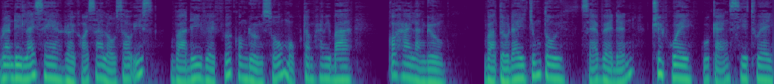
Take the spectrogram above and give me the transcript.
Brandy lái xe rời khỏi xa lộ South East và đi về phía con đường số 123, có hai làn đường. Và từ đây chúng tôi sẽ về đến Tripway của cảng Seatway.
